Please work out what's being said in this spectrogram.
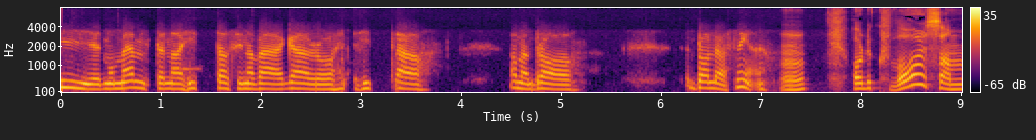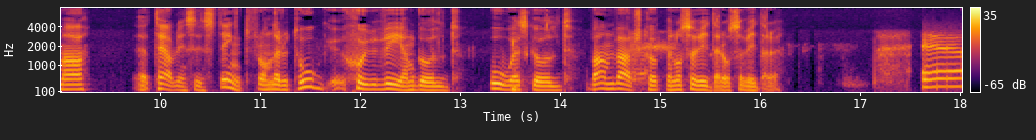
i momenten hitta sina vägar och hitta ja, men bra, bra lösningar. Mm. Har du kvar samma eh, tävlingsinstinkt från när du tog sju VM-guld, OS-guld, vann världscupen och så vidare och så vidare? Eh,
